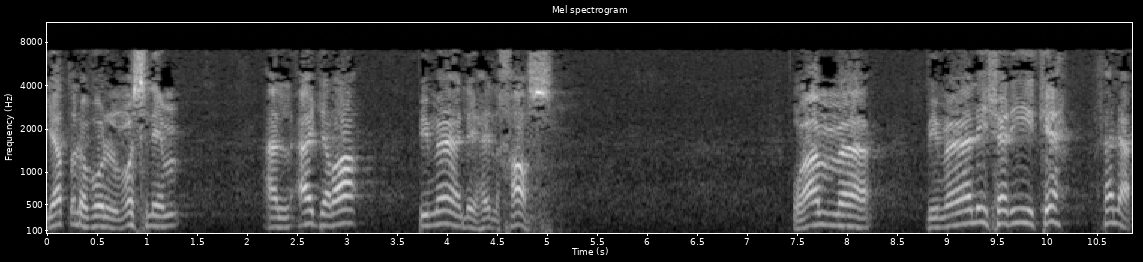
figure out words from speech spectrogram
يطلب المسلم الأجر بماله الخاص. وأما بمال شريكه فلا.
